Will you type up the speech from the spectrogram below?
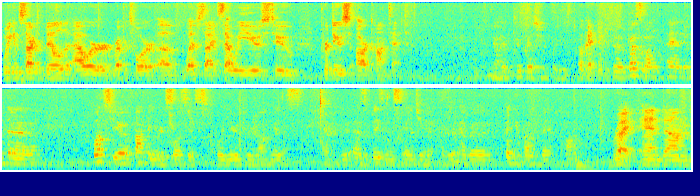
we can start to build our repertoire of websites that we use to produce our content. I have two questions for you. Okay, thank you. The first one, and uh, what's your funding resources for you to run this? You, as a business major, have you ever think about that part? Right, and um,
